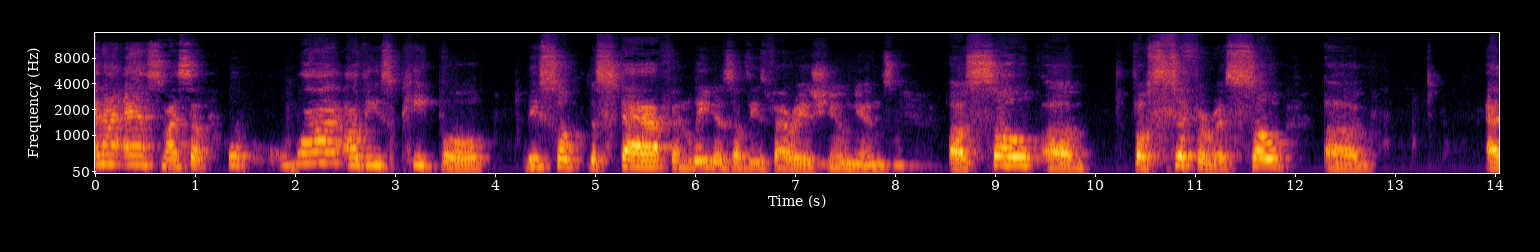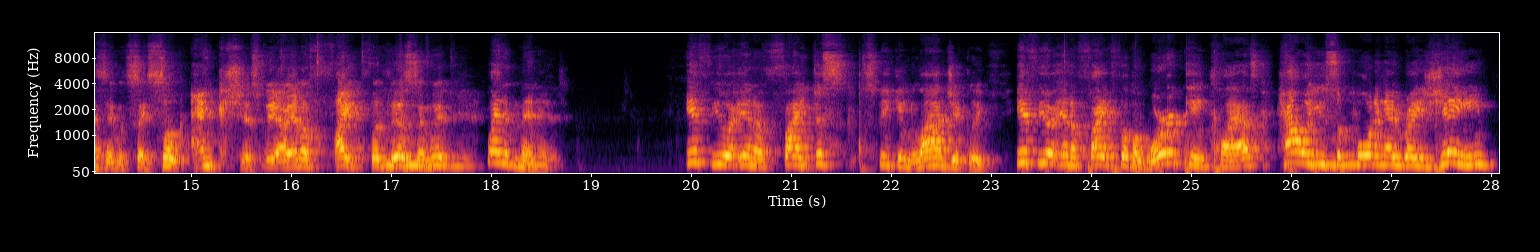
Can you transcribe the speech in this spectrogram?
And I ask myself, well, why are these people these so the staff and leaders of these various unions are so um, vociferous, so um, as they would say, so anxious. We are in a fight for mm-hmm. this, and we're, mm-hmm. wait a minute. If you are in a fight, just speaking logically, if you're in a fight for the working class, how are you mm-hmm. supporting a regime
